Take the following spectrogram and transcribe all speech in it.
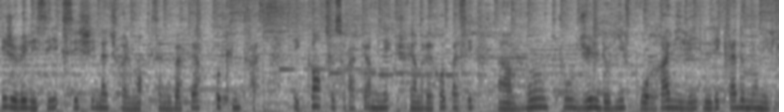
et je vais laisser sécher naturellement ça ne va faire aucune trace. Et quand ce sera terminé, je viendrai repasser un bon coup d'huile d'olive pour raviver l'éclat de mon évier.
